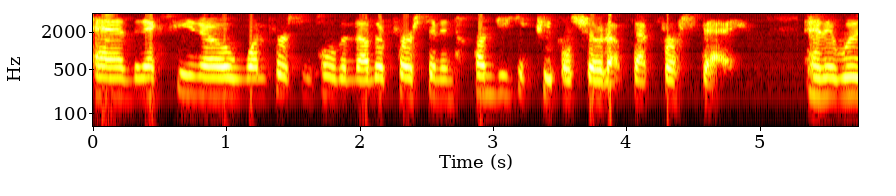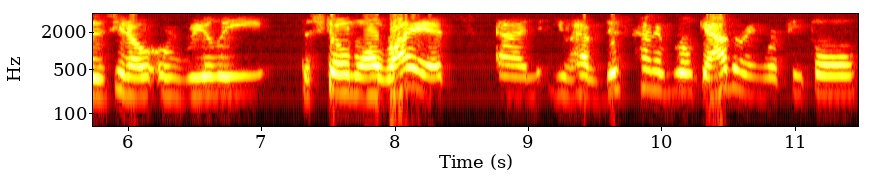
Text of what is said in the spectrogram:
And the next thing you know, one person told another person, and hundreds of people showed up that first day. And it was, you know, a really the Stonewall riots, and you have this kind of real gathering where people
